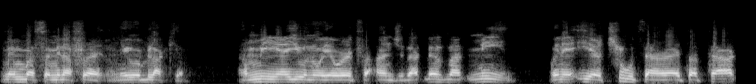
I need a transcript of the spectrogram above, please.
Remember some in a friend, me will block you. And me and you know you work for Andrew. That does not mean when you hear truth and right attack,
